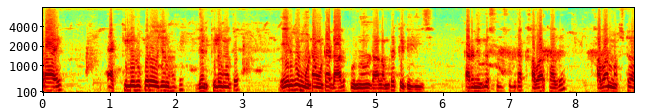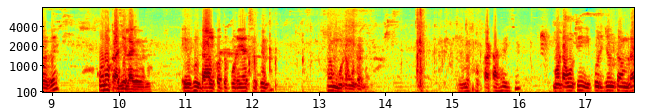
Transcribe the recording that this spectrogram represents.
প্রায় এক কিলোর উপরে ওজন হবে, দেড় কিলো মতো। এইরকম মোটা মোটা ডাল, পুরনো ডাল আমরা কেটে দিয়েছি। কারণ এগুলো শুধু শুধুটা খাবার খাবে, খাবার নষ্ট হবে, কোনো কাজে লাগবে না। এরকম ডাল কত পড়ে আছে ওখানে সব মোটা মোটা ডাল। এগুলো সব কাটা হয়েছে। মোটামুটি এই পর্যন্ত আমরা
